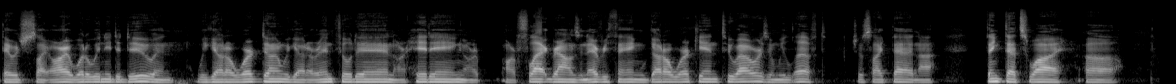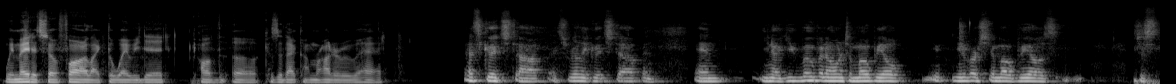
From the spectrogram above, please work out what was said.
they were just like, all right, what do we need to do? And we got our work done. We got our infield in, our hitting, our, our flat grounds, and everything. We got our work in two hours and we left just like that. And I think that's why uh, we made it so far, like the way we did, all because uh, of that camaraderie we had. That's good stuff. It's really good stuff. And and you know, you moving on to Mobile, University of Mobile is just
